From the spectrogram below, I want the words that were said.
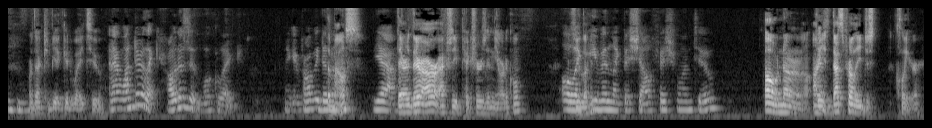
Mm-hmm. Or that could be a good way too. And I wonder like how does it look like? Like it probably doesn't The mouse? Yeah. There there are actually pictures in the article. Oh, like even like the shellfish one too? Oh no no no. I mean that's probably just clear.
